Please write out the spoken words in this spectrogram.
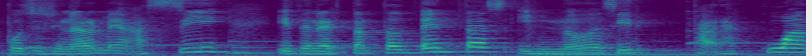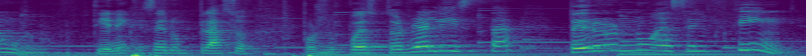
posicionarme así y tener tantas ventas y no decir para cuándo. Tiene que ser un plazo, por supuesto, realista, pero no es el fin,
